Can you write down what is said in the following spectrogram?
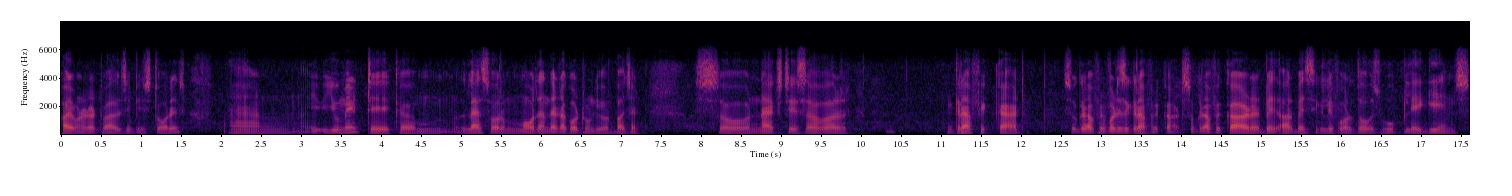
512 GB storage and you, you may take um, less or more than that according to your budget. So next is our graphic card. So graphic what is a graphic card? So graphic card are basically for those who play games.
